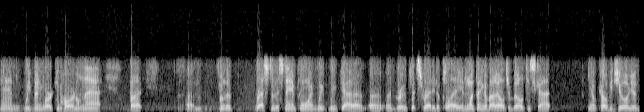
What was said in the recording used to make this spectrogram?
and we've been working hard on that. But um, from the rest of the standpoint, we, we've got a, a, a group that's ready to play. And one thing about eligibility, Scott, you know, Kobe Julien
